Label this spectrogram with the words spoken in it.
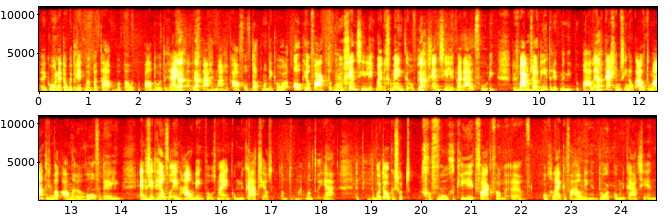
ik hoor net ook het ritme bepaald, wordt bepaald door het Rijk. Ja, Nou, dat ja. vraag ik me eigenlijk af. Of dat, want ik hoor ook heel vaak dat de urgentie ligt bij de gemeente. Of de Ja. urgentie ligt bij de uitvoering. Dus waarom zou die het ritme niet bepalen? En Ja. dan krijg je misschien ook automatisch een wat andere rolverdeling. En er zit heel veel in houding volgens mij en communicatie. Als ik dan toch maar, want ja, het, er wordt ook een soort gevoel gecreëerd vaak van eh, ongelijke verhoudingen door communicatie en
